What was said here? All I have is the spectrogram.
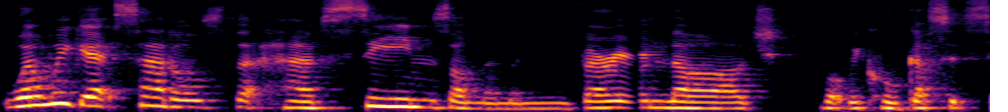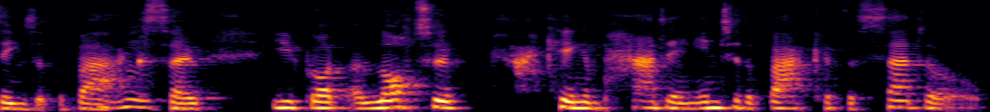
when we get saddles that have seams on them and very large, what we call gusset seams at the back, mm-hmm. so you've got a lot of packing and padding into the back of the saddle.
